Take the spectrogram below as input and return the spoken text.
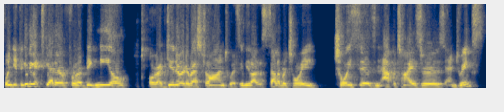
when if you're going to get together for a big meal, or a dinner at a restaurant where it's going to be a lot of celebratory choices and appetizers and drinks,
